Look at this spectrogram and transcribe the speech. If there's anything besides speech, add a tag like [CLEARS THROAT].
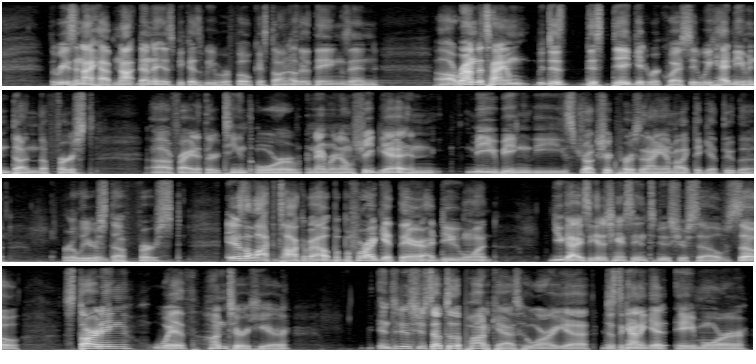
The reason I have not done it is because we were focused on other things, and uh, around the time just this did get requested, we hadn't even done the first uh, Friday the Thirteenth or Nightmare on Elm Street yet. And me being the structured person I am, I like to get through the earlier stuff first. There's a lot to talk about, but before I get there, I do want you guys to get a chance to introduce yourselves. So, starting with Hunter here, introduce yourself to the podcast. Who are you? Just to kind of get a more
